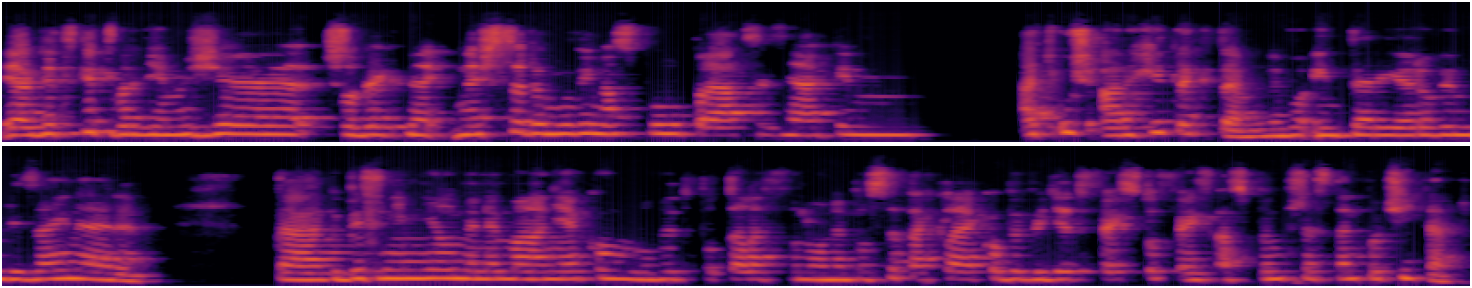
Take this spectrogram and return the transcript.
já vždycky tvrdím, že člověk, ne, než se domluví na spolupráci s nějakým, ať už architektem nebo interiérovým designérem, tak by s ním měl minimálně jako mluvit po telefonu nebo se takhle jako by vidět face to face aspoň přes ten počítač,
